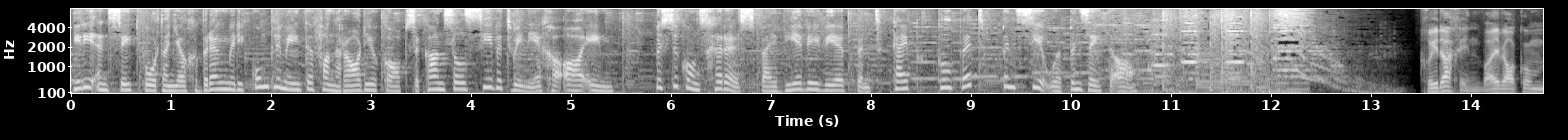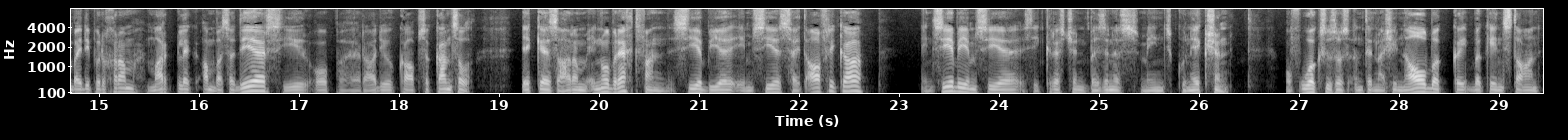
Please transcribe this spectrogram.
Hierdie inset word aan jou gebring met die komplimente van Radio Kaapse Kansel 729 AM. Besoek ons gerus by www.cape pulpit.co.za. Goeiedag en baie welkom by die program Markplek Ambassadeurs hier op Radio Kaapse Kansel. Ek is Harm Engelbrecht van CBMC Suid-Afrika en CBMC is die Christian Business Men's Connection of ook soos ons internasionaal bekend staan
